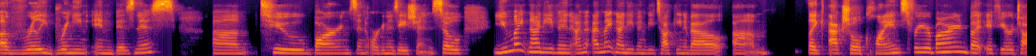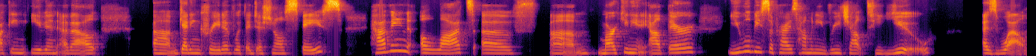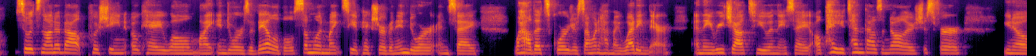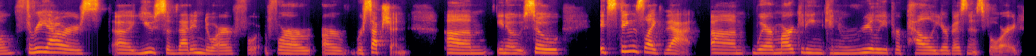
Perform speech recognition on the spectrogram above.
of really bringing in business um, to barns and organizations. So you might not even I, I might not even be talking about um, like actual clients for your barn, but if you're talking even about um, getting creative with additional space, having a lot of um, marketing out there you will be surprised how many reach out to you as well. So it's not about pushing, okay, well, my indoor is available. Someone might see a picture of an indoor and say, wow, that's gorgeous. I want to have my wedding there. And they reach out to you and they say, I'll pay you $10,000 just for, you know, three hours uh, use of that indoor for, for our, our reception. Um, you know, so it's things like that um, where marketing can really propel your business forward.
